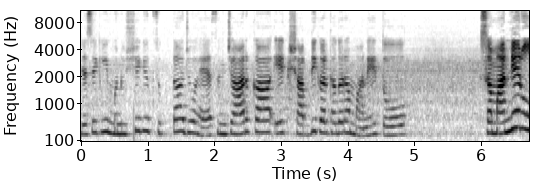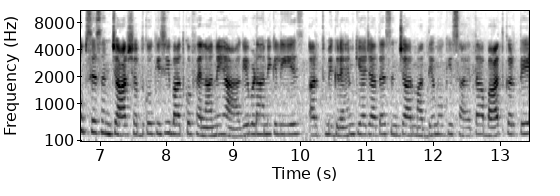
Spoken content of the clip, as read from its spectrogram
जैसे कि मनुष्य की उत्सुकता जो है, संचार का एक शाब्दिक अर्थ अगर हम माने तो सामान्य रूप से संचार शब्द को किसी बात को फैलाने या आगे बढ़ाने के लिए अर्थ में ग्रहण किया जाता है। संचार माध्यमों की सहायता बात करते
